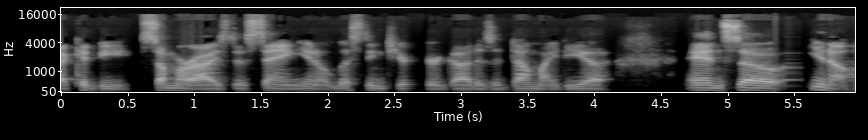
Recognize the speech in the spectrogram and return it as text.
that could be summarized as saying you know listening to your, your gut is a dumb idea and so you know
